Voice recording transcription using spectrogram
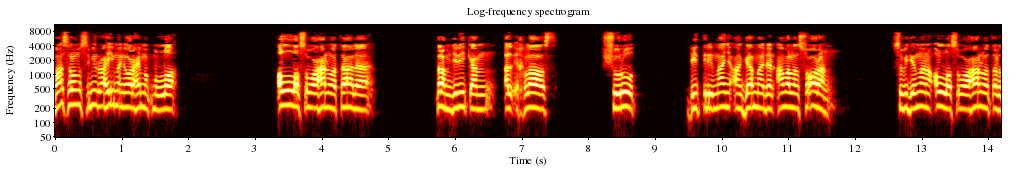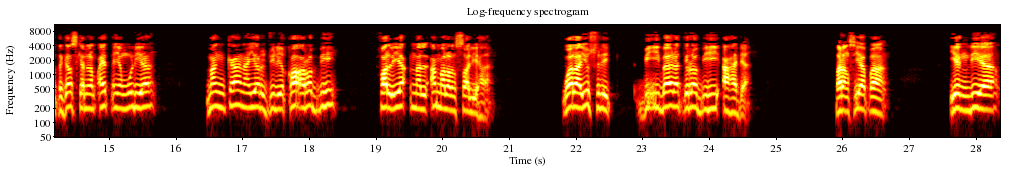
Masalah muslimin rahimani wa rahimakumullah. Allah Subhanahu wa taala telah menjadikan al-ikhlas syurut diterimanya agama dan amalan seorang. Sebagaimana Allah Subhanahu wa taala tegaskan dalam ayatnya yang mulia, "Man kana yarju liqa'a rabbih falyamal amalan salihan wa la yusrik bi ibadati rabbih ahada." Barang siapa yang dia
